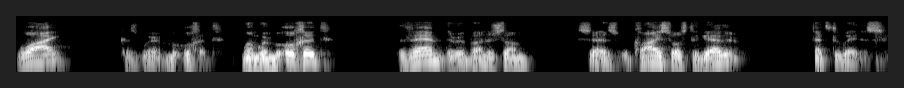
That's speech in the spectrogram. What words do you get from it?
Why? Because we're mu'uchad. When we're mu'uchad, then the Rabban Shalom says, we're Klai together. That's the way it is.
